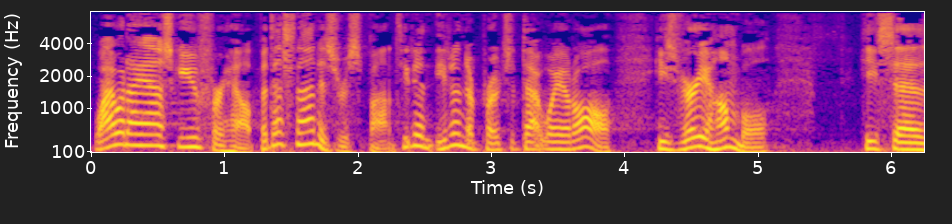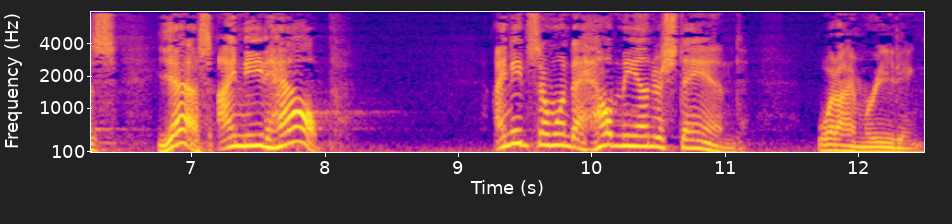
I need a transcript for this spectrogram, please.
Why would I ask you for help? But that's not his response. He doesn't, he doesn't approach it that way at all. He's very humble. He says, yes, I need help. I need someone to help me understand what I'm reading.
